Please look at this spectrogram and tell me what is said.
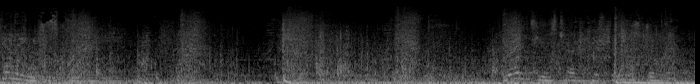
Killing spree. Red team's turret has been destroyed.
